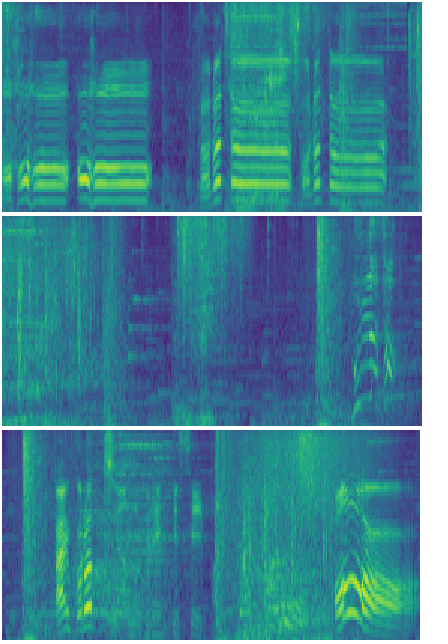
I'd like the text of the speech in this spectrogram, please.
오호호 오호 그렇다 그렇다 I'm 받 오!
